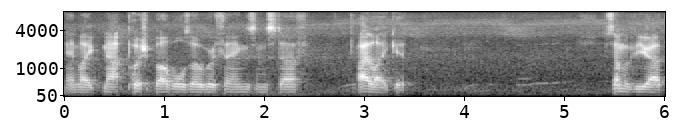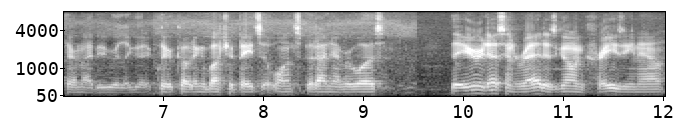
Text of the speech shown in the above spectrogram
and like not push bubbles over things and stuff. I like it. Some of you out there might be really good at clear coating a bunch of baits at once, but I never was. The iridescent red is going crazy now.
